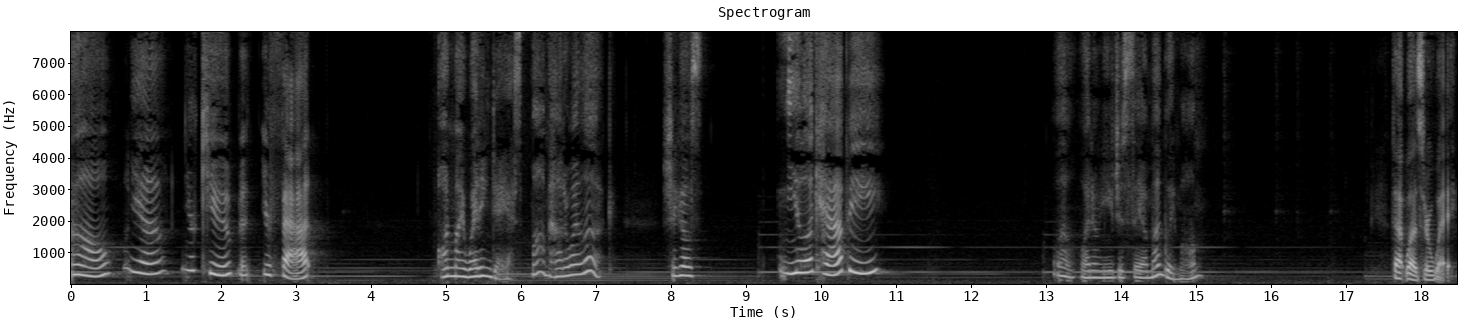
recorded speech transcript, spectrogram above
Oh, yeah, you're cute, but you're fat. On my wedding day, I said, Mom, how do I look? She goes, You look happy. Well, why don't you just say I'm ugly, Mom? That was her way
